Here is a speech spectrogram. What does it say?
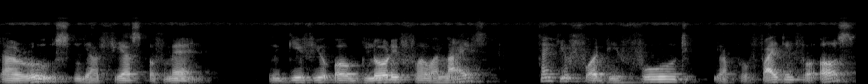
that rules in the affairs of men. We give you all glory for our lives. Thank you for the food you are providing for us,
